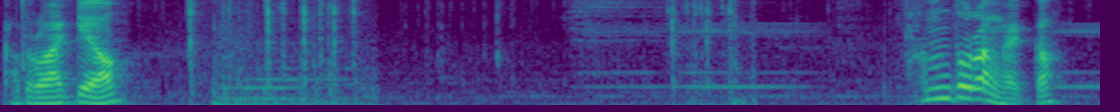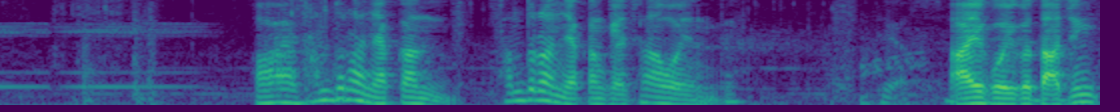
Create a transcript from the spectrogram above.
가도록 할게요 삼도란 갈까? 아 삼도란 약간 삼도란 약간 괜찮아 보이는데. 아이고 이거 낮은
